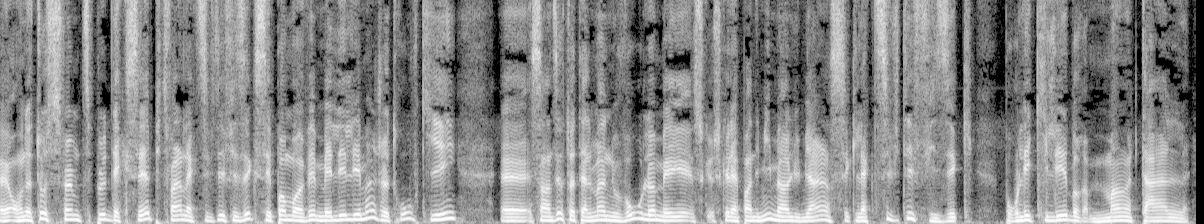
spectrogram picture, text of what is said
euh, on a tous fait un petit peu d'excès, puis de faire de l'activité physique, c'est pas mauvais. Mais l'élément, je trouve, qui est euh, sans dire totalement nouveau, là, mais ce que, ce que la pandémie met en lumière, c'est que l'activité physique pour l'équilibre mental, ah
